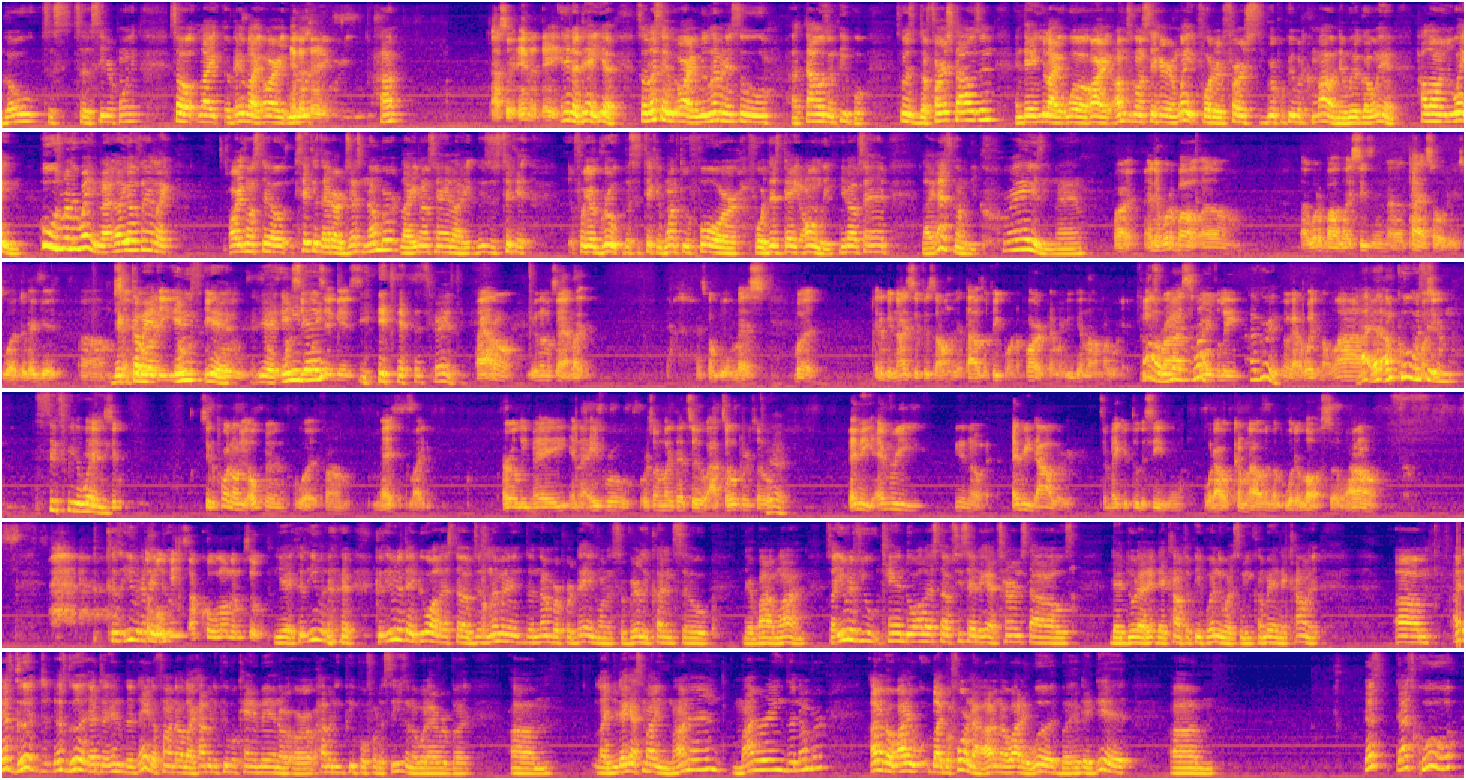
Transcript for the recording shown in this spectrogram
go to to Cedar Point so like if they're like all right In a day. huh I said in a day. in a day, yeah. So let's say, all right, we limit it to a thousand people. So it's the first thousand, and then you're like, well, all right, I'm just gonna sit here and wait for the first group of people to come out, and then we'll go in. How long are you waiting? Who's really waiting? Like, like you know what I'm saying? Like, are you gonna sell tickets that are just numbered? Like, you know what I'm saying? Like, this is ticket for your group. This is ticket one through four for this day only. You know what I'm saying? Like, that's gonna be crazy, man. Right. And then what about um like what about like season uh, pass holders? What do they get? Um, They can come in any- yeah, yeah, any day. Tickets? that's crazy. Like I don't, you know what I'm saying? Like it's gonna be a mess, but it'd be nice if it's only a thousand people in the park. I mean, you get on the each Oh, ride right. smoothly. I agree. You don't gotta wait in a line. I, I'm cool with Come on, the- sitting six feet away. Yeah, see, Cedar Point only open what from May, like early May into April or something like that to October. So Yeah. they need every, you know, every dollar to make it through the season without coming out with a loss. So I don't. Because even if The they do, movies, I'm cool on them too. yeah, because even because even if they do all that stuff, just limiting the number per day going to severely cut into their bottom line. So even if you can do all that stuff, she said they got turnstiles that do that. They count the people anyway. So when you come in, they count it. Um, I- that's good. That's good at the end of the day to find out like how many people came in or, or how many people for the season or whatever. But um, like, do they got somebody monitoring monitoring the number? I don't know why they like before now. I don't know why they would, but if they did, um, that's that's cool.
